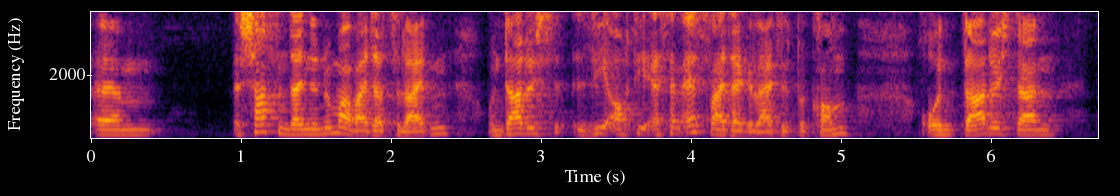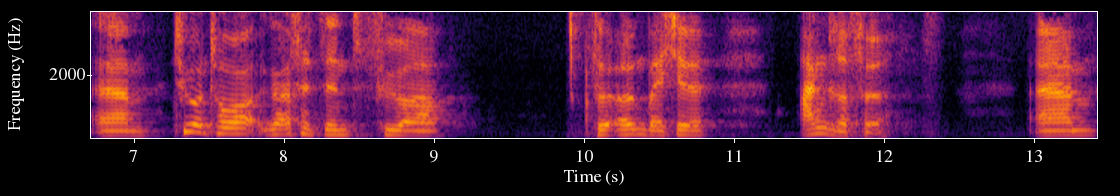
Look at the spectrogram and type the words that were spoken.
ähm, es schaffen, deine Nummer weiterzuleiten und dadurch sie auch die SMS weitergeleitet bekommen und dadurch dann ähm, Tür und Tor geöffnet sind für, für irgendwelche Angriffe. Ähm,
